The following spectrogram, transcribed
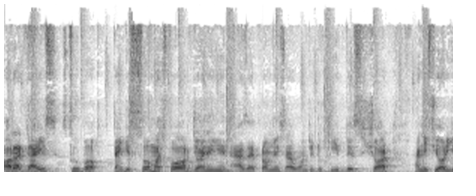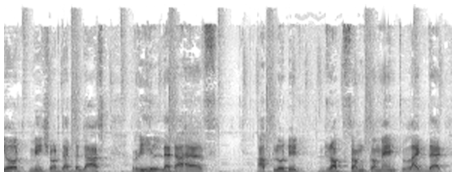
Alright guys super. Thank you so much for joining in. As i promised i wanted to keep this short. And if you're here make sure that the last reel that i have uploaded drop some comment like that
